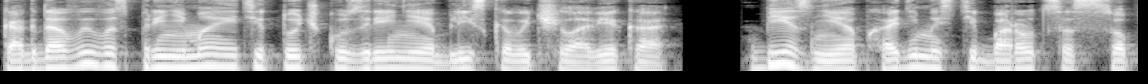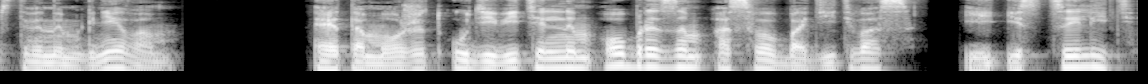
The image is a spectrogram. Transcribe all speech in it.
Когда вы воспринимаете точку зрения близкого человека без необходимости бороться с собственным гневом, это может удивительным образом освободить вас и исцелить.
